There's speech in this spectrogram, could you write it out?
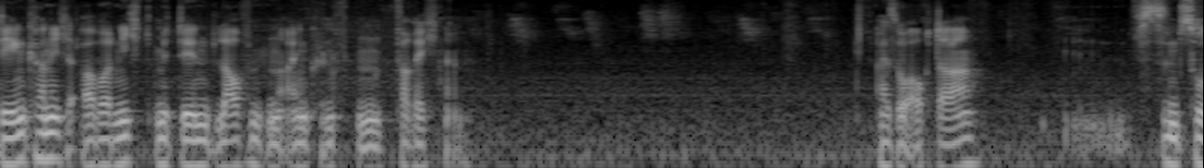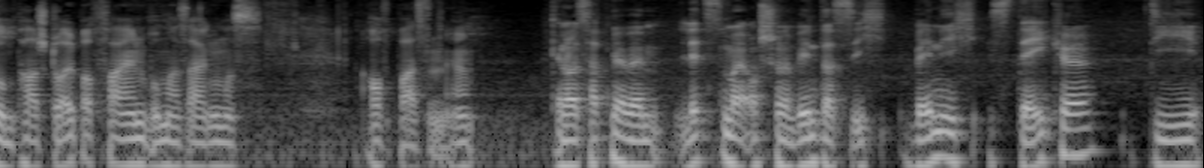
den kann ich aber nicht mit den laufenden Einkünften verrechnen. Also auch da sind so ein paar Stolperfallen, wo man sagen muss, aufpassen. Ja. Genau, das hatten wir beim letzten Mal auch schon erwähnt, dass ich, wenn ich stake, die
